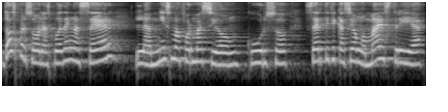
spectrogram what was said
Dos personas pueden hacer la misma formación, curso, certificación o maestría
